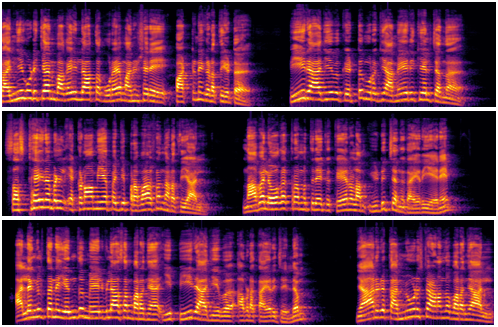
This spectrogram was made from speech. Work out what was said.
കഞ്ഞി കുടിക്കാൻ വകയില്ലാത്ത കുറേ മനുഷ്യരെ പട്ടിണി കിടത്തിയിട്ട് പി രാജീവ് കെട്ടുമുറുക്കി അമേരിക്കയിൽ ചെന്ന് സസ്റ്റൈനബിൾ എക്കണോമിയെപ്പറ്റി പ്രഭാഷണം നടത്തിയാൽ നവലോകക്രമത്തിലേക്ക് കേരളം ഇടിച്ചങ്ങ് കയറിയേനെ. അല്ലെങ്കിൽ തന്നെ എന്ത് മേൽവിലാസം പറഞ്ഞ് ഈ പി രാജീവ് അവിടെ കയറി ചെല്ലും? ഞാനൊരു കമ്മ്യൂണിസ്റ്റ് ആണെന്ന് പറഞ്ഞാൽ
